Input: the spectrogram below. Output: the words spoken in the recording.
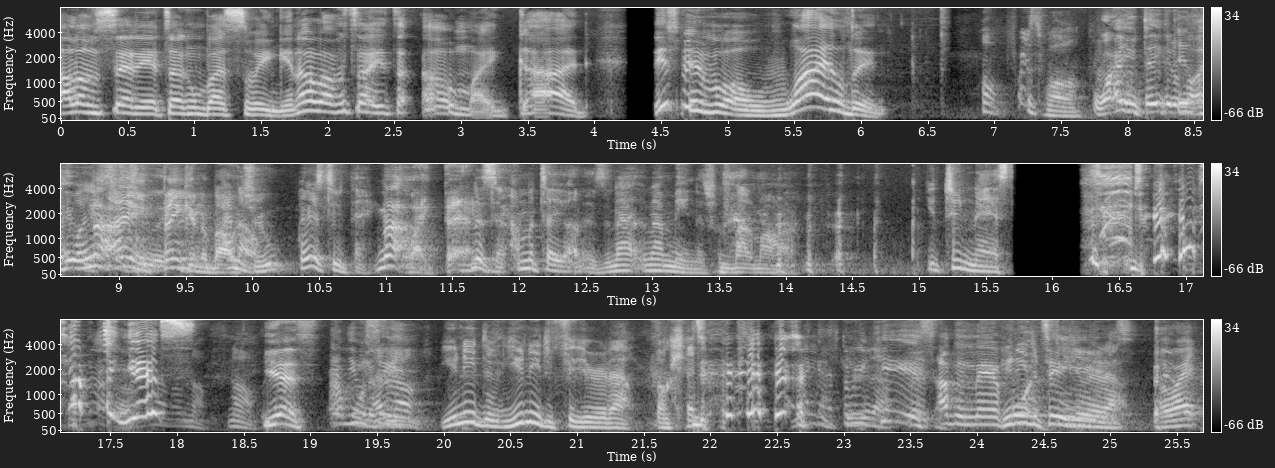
All of a sudden you're talking about swinging. All of a sudden, you talk, oh my god, these people are wilding. Oh, first of all, Why are you thinking about him? Well, Nah, I ain't sexually? thinking about you. Here's two things. Not like that. Listen, I'm gonna tell y'all this, and I, and I mean this from the bottom of my heart. You're too nasty. Yes, No, yes. no, no. You need to you need to figure it out, okay? Three it out. kids. I've been married You 14 need to figure it out, all right?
